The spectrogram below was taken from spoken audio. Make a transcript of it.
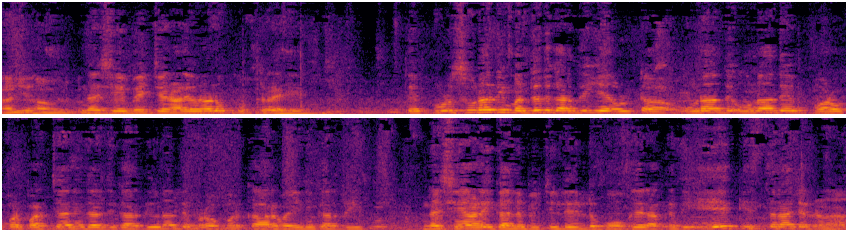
ਹਾਂਜੀ ਹਾਂ ਬਿਲਕੁਲ। ਨਸ਼ੇ ਵੇਚਣ ਵਾਲੇ ਉਹਨਾਂ ਨੂੰ ਕੁੱਟ ਰਹੇ। ਤੇ ਪੁਲਿਸ ਉਹਨਾਂ ਦੀ ਮਦਦ ਕਰਦੀ ਹੈ, ਉਲਟਾ ਉਹਨਾਂ ਦੇ ਉਹਨਾਂ ਦੇ ਪ੍ਰੋਪਰ ਪਰਚਾ ਨਹੀਂ ਦਰਜ ਕਰਦੀ, ਉਹਨਾਂ ਤੇ ਪ੍ਰੋਪਰ ਕਾਰਵਾਈ ਨਹੀਂ ਕਰਦੀ, ਨਸ਼ਿਆਂ ਵਾਲੀ ਗੱਲ ਵਿਚਲੇ ਲੁਕੋ ਕੇ ਰੱਖਦੀ, ਇਹ ਕਿਸ ਤਰ੍ਹਾਂ ਚੱਲਣਾ?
